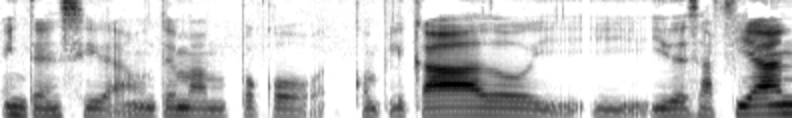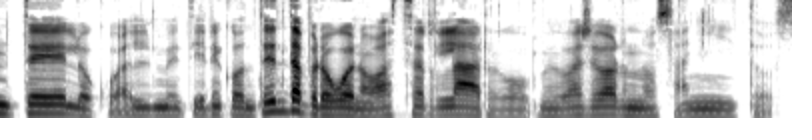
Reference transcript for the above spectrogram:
intensidad, un tema un poco complicado y, desafiante, lo cual me tiene contenta, pero bueno, va a ser largo, me va a llevar unos añitos.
